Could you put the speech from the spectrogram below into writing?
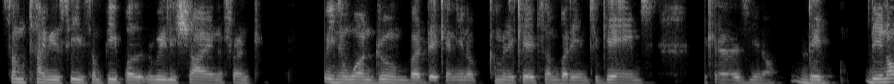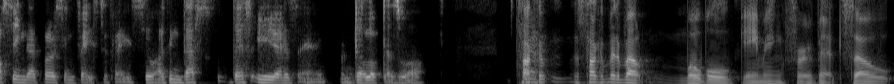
sometimes you see some people really shy in a front, in a one room, but they can you know communicate somebody into games because you know they they're not seeing that person face to face. So I think that's this area has uh, developed as well. Talk. Yeah. Let's talk a bit about mobile gaming for a bit. So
